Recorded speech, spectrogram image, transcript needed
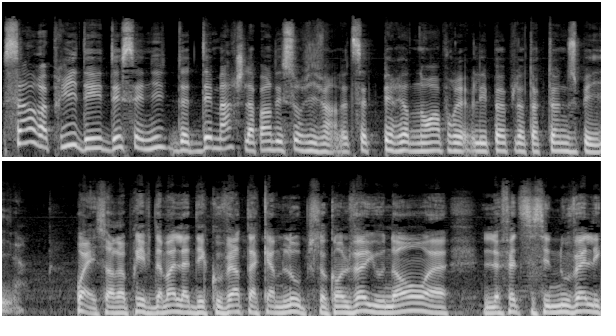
ça aura pris des décennies de démarches de la part des survivants là, de cette période noire pour les peuples autochtones du pays. Là. Oui, ça a repris évidemment la découverte à Kamloops. Qu'on le veuille ou non, euh, le fait de ces nouvelles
